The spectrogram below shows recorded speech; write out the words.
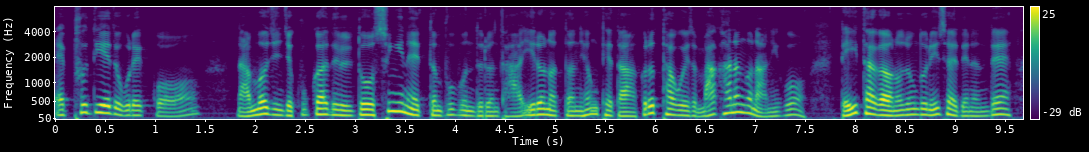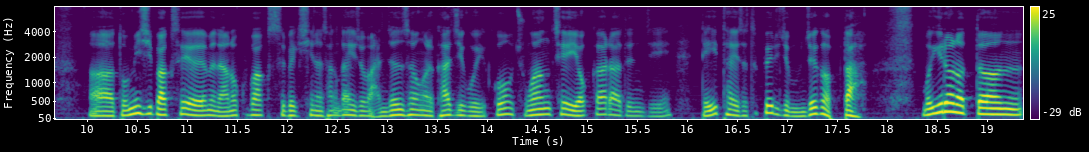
FDA도 그랬고 나머지 이제 국가들도 승인했던 부분들은 다 이런 어떤 형태다. 그렇다고 해서 막 하는 건 아니고 데이터가 어느 정도는 있어야 되는데 어, 도미시 박스에 의하면 나노코박스 백신은 상당히 좀 안전성을 가지고 있고 중앙체 역가라든지 데이터에서 특별히 좀 문제가 없다. 뭐 이런 어떤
